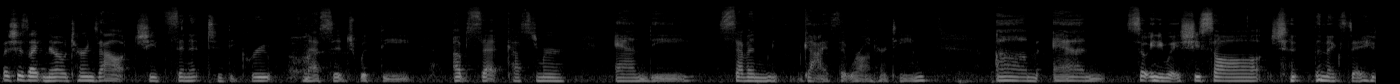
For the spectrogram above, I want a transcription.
But she's like, "No." Turns out she'd sent it to the group message with the upset customer and the seven guys that were on her team. Um, and so, anyway, she saw the next day.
